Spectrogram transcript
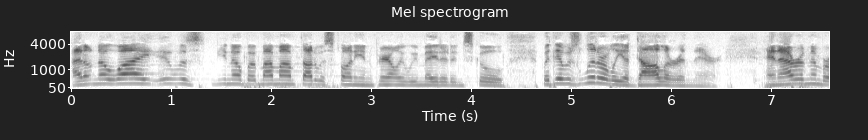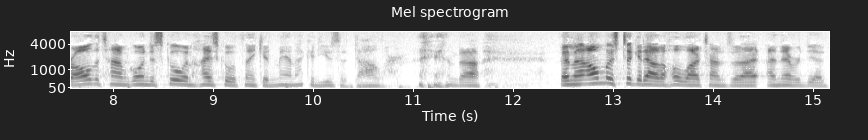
I don't know why it was, you know, but my mom thought it was funny, and apparently we made it in school. But there was literally a dollar in there, and I remember all the time going to school in high school thinking, "Man, I could use a dollar," and uh, and I almost took it out a whole lot of times, but I, I never did.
